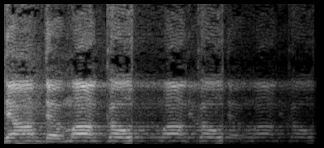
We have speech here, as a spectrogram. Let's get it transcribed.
Dom DeMarco, Marco.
